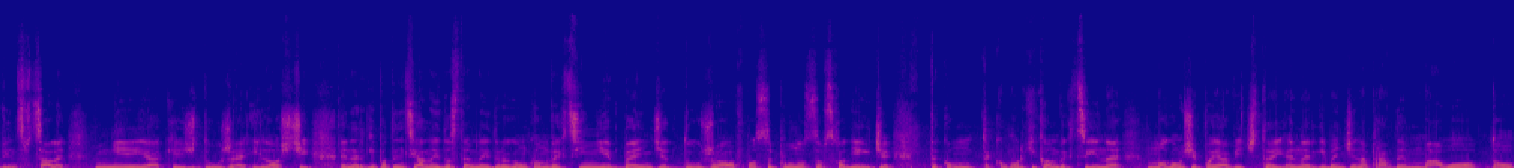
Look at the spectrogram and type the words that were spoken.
więc wcale nie jakieś duże ilości. Energii potencjalnej dostępnej drogą konwekcji nie będzie dużo. W Polsce północno-wschodniej, gdzie te, kom te komórki konwekcyjne mogą się pojawić, tej energii będzie naprawdę mało, do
